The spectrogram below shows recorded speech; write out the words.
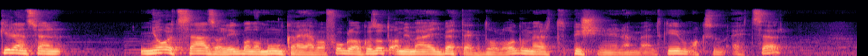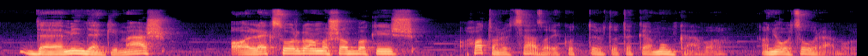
98%-ban a munkájával foglalkozott, ami már egy beteg dolog, mert pisilni nem ment ki, maximum egyszer, de mindenki más, a legszorgalmasabbak is 65%-ot töltöttek el munkával a 8 órából.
